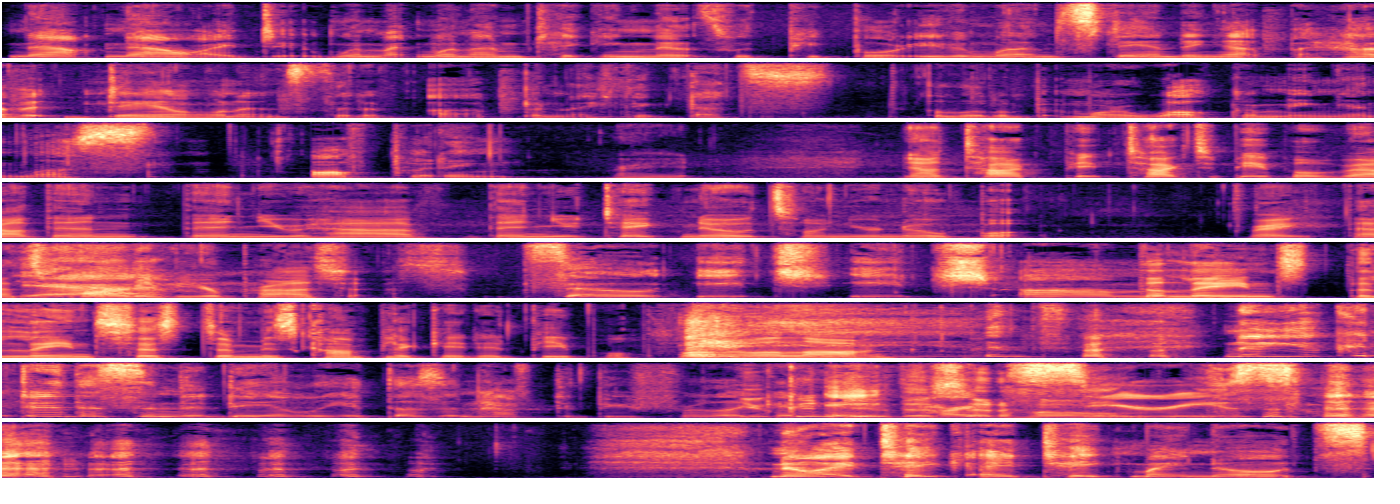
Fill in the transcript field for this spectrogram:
Now, now I do when I, when I'm taking notes with people, or even when I'm standing up, I have it down instead of up, and I think that's a little bit more welcoming and less off-putting. Right. Now talk talk to people about then then you have then you take notes on your notebook, right? That's part of your process. So each each um, The lane the lane system is complicated. People follow along. no, you could do this in the daily. It doesn't have to be for like You an can do this eight-part series. no, I take I take my notes.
